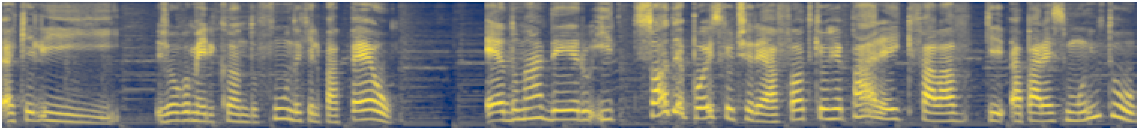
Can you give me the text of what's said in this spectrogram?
aquele jogo americano do fundo, aquele papel, é do Madeiro. E só depois que eu tirei a foto que eu reparei que falava que aparece muito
